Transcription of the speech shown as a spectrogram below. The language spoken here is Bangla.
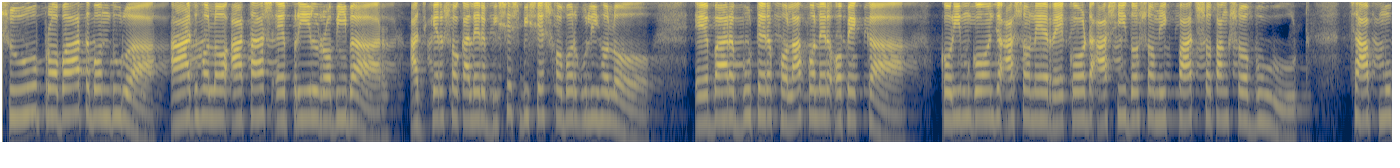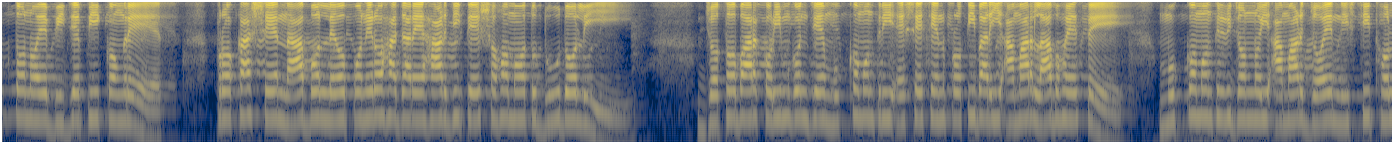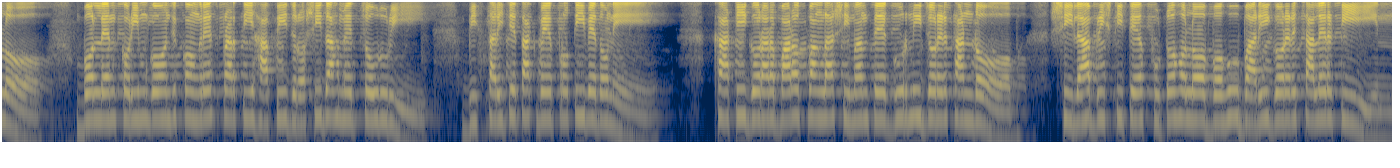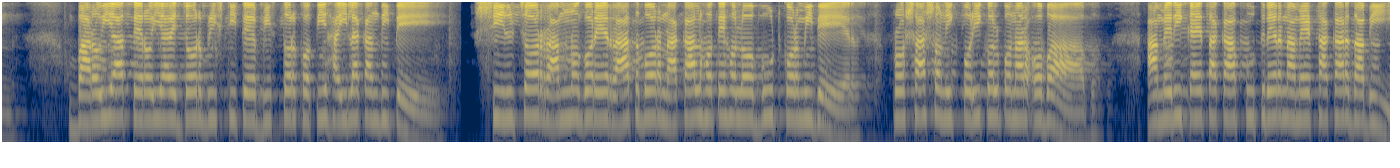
সুপ্রভাত বন্ধুরা, আজ হলো আঠাশ এপ্রিল রবিবার। আজকের সকালের বিশেষ বিশেষ খবরগুলি হলো, এবার বুটের ফলাফলের অপেক্ষা। করিমগঞ্জ আসনে রেকর্ড আশি দশমিক পাঁচ শতাংশ বুট। চাপ মুক্ত নয় বিজেপি কংগ্রেস। প্রকাশ্যে না বললেও পনেরো হাজারে হার জিতে সহমত দু দলই যতবার করিমগঞ্জে মুখ্যমন্ত্রী এসেছেন প্রতিবারই আমার লাভ হয়েছে। মুখ্যমন্ত্রীর জন্যই আমার জয় নিশ্চিত হলো, বললেন করিমগঞ্জ কংগ্রেস প্রার্থী হাফিজ রশিদ আহমেদ চৌধুরী। বিস্তারিতে থাকবে প্রতিবেদনে। খাটিগড়ার ভারত বাংলা সীমান্তে ঘূর্ণিঝড়ের তাণ্ডব। শিলা বৃষ্টিতে ফুটো হলো বহু বাড়িঘরের চালের টিন। বারোইয়া তেরোইয়ার জ্বর বৃষ্টিতে বিস্তর ক্ষতি হাইলাকান্দিতে। শিলচর রামনগরে রাতভর নাকাল হতে হল বুট কর্মীদের প্রশাসনিক পরিকল্পনার অভাব। আমেরিকায় থাকা পুত্রের নামে টাকার দাবি।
